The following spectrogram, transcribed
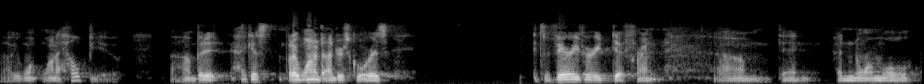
Uh, we want, want to help you. Um, but it, I guess what I wanted to underscore is it's very, very different um, than a normal,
